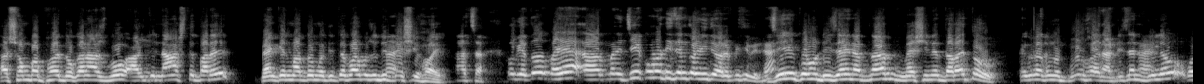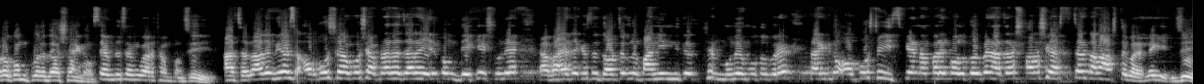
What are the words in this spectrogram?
সম্ভব হয় দোকানে আসব আর যদি না আসতে পারে ব্যাংকের মাধ্যমে দিতে পারব যদি হ্যাঁ। বেশি হয় আচ্ছা ওকে তো ভাইয়া মানে যে কোনো ডিজাইন করে নিতে পারে পৃথিবীর হ্যাঁ যে কোনো ডিজাইন আপনার মেশিনের দ্বারাই তো এগুলো কোনো ভুল হয় না। ডিজাইন। দিলেও ওরকম করে দেওয়া সম্ভব। সেম টু সেম করা সম্ভব। জি। আচ্ছা তাহলে ভিউয়ার্স অবশ্যই অবশ্যই আপনারা যারা এরকম দেখে শুনে ভাইয়াদের কাছে দরজাগুলো বানিয়ে নিতে চাচ্ছেন মনের মতো করে তারা কিন্তু অবশ্যই স্ক্রিন নাম্বারে কল করবেন আর যারা সরাসরি আসতে চান তারা আসতে পারেন নাকি? জি।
